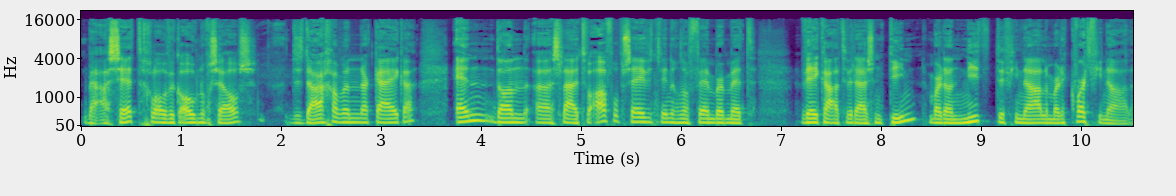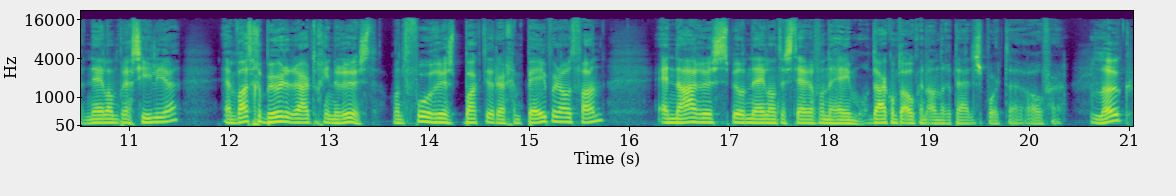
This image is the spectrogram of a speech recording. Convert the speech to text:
bij AZ geloof ik ook nog zelfs. Dus daar gaan we naar kijken. En dan eh, sluiten we af op 27 november met WK 2010. Maar dan niet de finale, maar de kwartfinale. Nederland-Brazilië. En wat gebeurde daar toch in de rust? Want voor rust bakte er geen pepernoot van. En na rust speelde Nederland de Sterren van de Hemel. Daar komt ook een andere tijdensport eh, over. Leuk.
